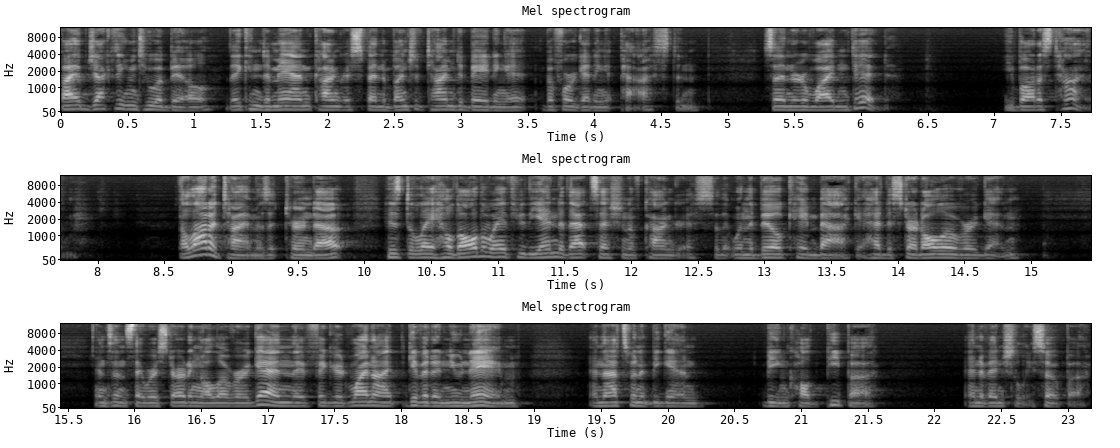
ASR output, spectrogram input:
By objecting to a bill, they can demand Congress spend a bunch of time debating it before getting it passed, and Senator Wyden did. He bought us time. A lot of time, as it turned out. His delay held all the way through the end of that session of Congress, so that when the bill came back, it had to start all over again. And since they were starting all over again, they figured why not give it a new name? And that's when it began being called PIPA, and eventually SOPA.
